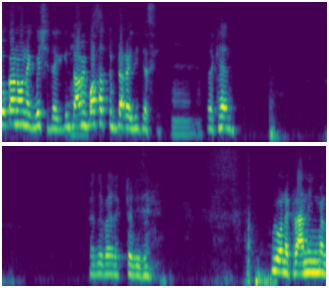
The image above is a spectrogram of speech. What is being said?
দোকানে অনেক বেশি থাকে কিন্তু আমি পঁচাত্তর টাকায় দিতেছি। দেখেন। এই যে ভাইয়ের একটা ডিজাইন এগুলো অনেক রানিং মাল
